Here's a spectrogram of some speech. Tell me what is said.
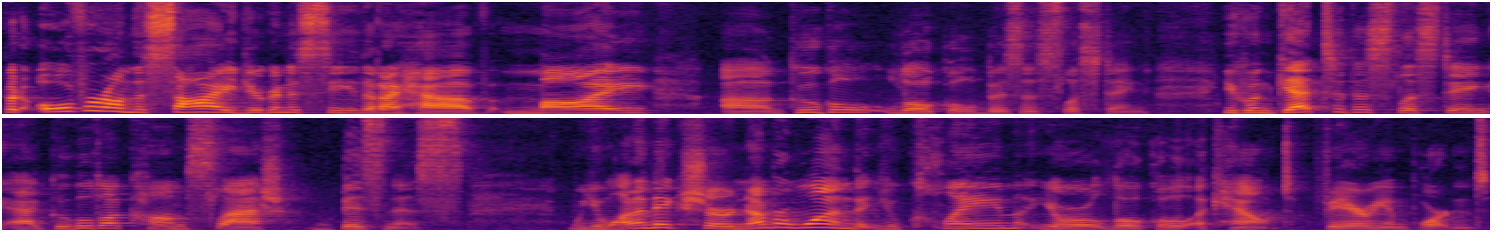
but over on the side, you're gonna see that I have my uh, Google local business listing. You can get to this listing at google.com slash business. You want to make sure, number one, that you claim your local account. Very important.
